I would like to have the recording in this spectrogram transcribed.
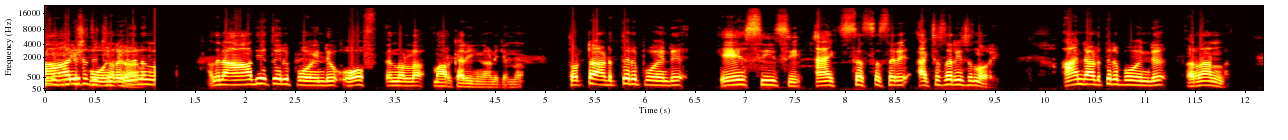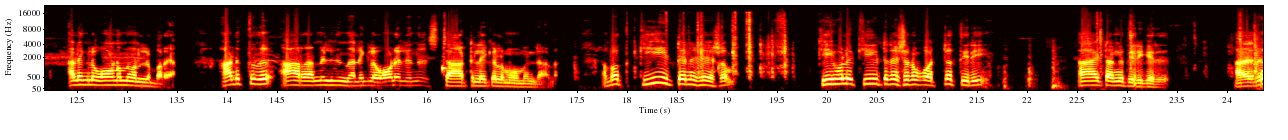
നാല് പോയിന്റ് അതിൽ ആദ്യത്തെ ഒരു പോയിന്റ് ഓഫ് എന്നുള്ള മാർക്കായിരിക്കും കാണിക്കുന്നത്. തൊട്ട് അടുത്തൊരു point A C C accessory accessories എന്ന് പറയും. അതിന്റെ അടുത്തൊരു പോയിന്റ് റൺ അല്ലെങ്കിൽ ഓൺ എന്ന് വേണമെങ്കിലും പറയാം. അടുത്തത് ആ റണ്ണിൽ നിന്ന് അല്ലെങ്കിൽ ഓണിൽ നിന്ന് സ്റ്റാർട്ടിലേക്കുള്ള മൂവ്മെന്റ് ആണ്. അപ്പോൾ കീ ഇട്ടതിന് ശേഷം കീ ഹോൾ കീ ഇട്ടതിന് ശേഷം തിരി ആയിട്ട് അങ്ങ് തിരിക്കരുത്. അതായത്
